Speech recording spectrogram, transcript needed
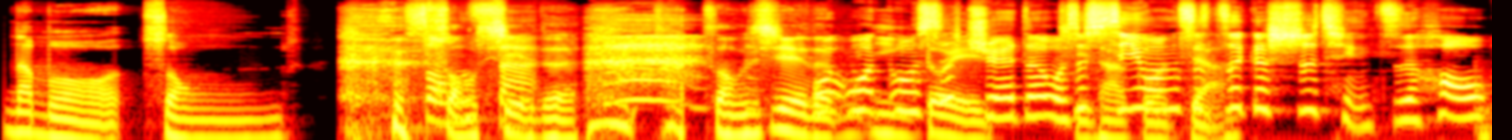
那么松 松懈的 松懈的我我我是觉得，我是希望是这个事情之后，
